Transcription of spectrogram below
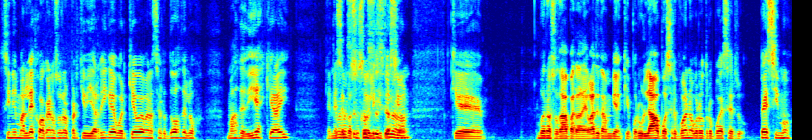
Sin ir más lejos, acá nosotros el Parque Villarrica y Huerquehue van a ser dos de los más de 10 que hay en ese proceso de licitación. Que, bueno, eso da para debate también, que por un lado puede ser bueno, por otro puede ser pésimo.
